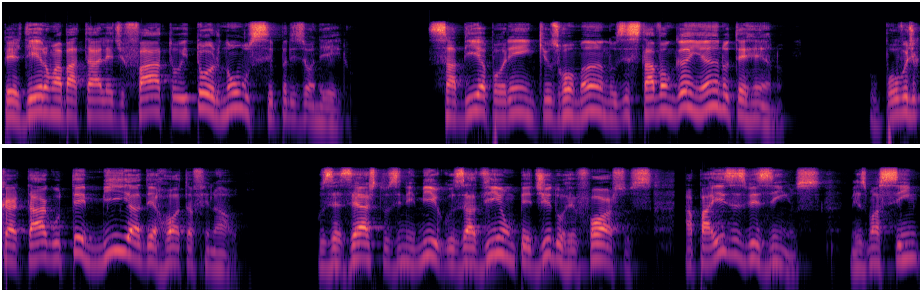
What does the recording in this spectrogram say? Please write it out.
Perderam a batalha de fato e tornou-se prisioneiro. Sabia, porém, que os romanos estavam ganhando terreno. O povo de Cartago temia a derrota final. Os exércitos inimigos haviam pedido reforços a países vizinhos. Mesmo assim,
